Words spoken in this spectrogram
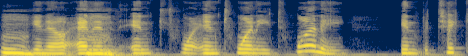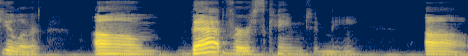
Mm. you know, and in in tw- in 2020 in particular, um, that verse came to me uh,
